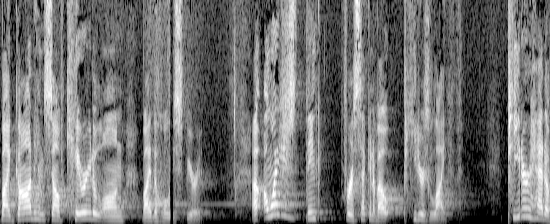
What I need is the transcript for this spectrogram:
by God Himself, carried along by the Holy Spirit. I want you to just think for a second about Peter's life. Peter had a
